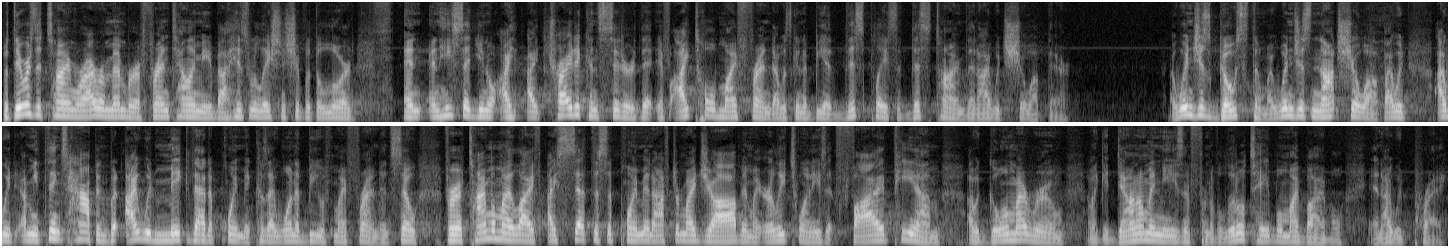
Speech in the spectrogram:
but there was a time where I remember a friend telling me about his relationship with the Lord. And, and he said, You know, I, I try to consider that if I told my friend I was going to be at this place at this time, that I would show up there. I wouldn't just ghost them. I wouldn't just not show up. I would, I would, I mean, things happen, but I would make that appointment because I want to be with my friend. And so for a time of my life, I set this appointment after my job in my early 20s at 5 p.m. I would go in my room, I would get down on my knees in front of a little table, my Bible, and I would pray.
